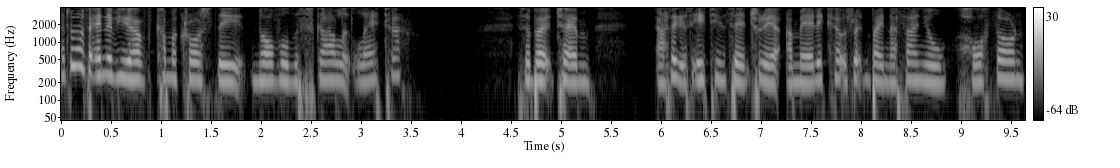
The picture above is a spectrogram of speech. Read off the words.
I don't know if any of you have come across the novel The Scarlet Letter. It's about um, I think it's 18th century America. It was written by Nathaniel Hawthorne,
